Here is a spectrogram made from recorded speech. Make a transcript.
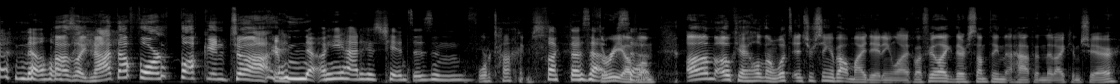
no. I was like, not the fourth fucking time. no, he had his chances and Four times. fucked those up. Three of so. them. Um. Okay, hold on. What's interesting about my dating life? I feel like there's something that happened that I can share.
